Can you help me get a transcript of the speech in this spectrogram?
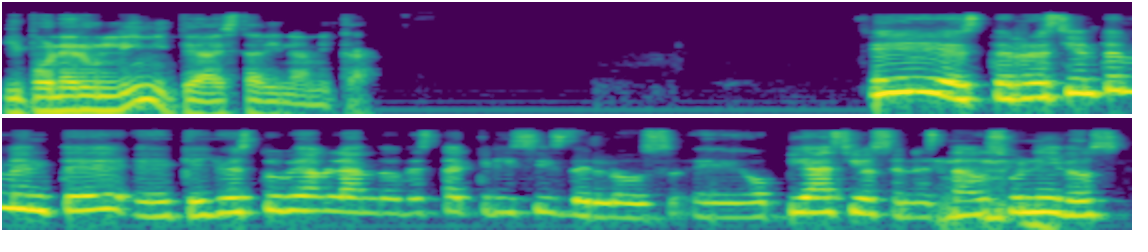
y poner un límite a esta dinámica. Sí, este, recientemente eh, que yo estuve hablando de esta crisis de los eh, opiáceos en Estados Unidos,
